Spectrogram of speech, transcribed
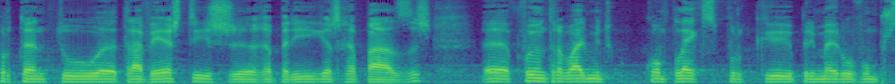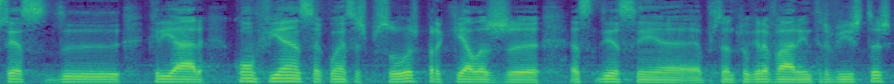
portanto, travestis, raparigas, rapazes. Foi um trabalho muito complexo porque primeiro houve um processo de criar confiança com essas pessoas para que elas uh, acedessem a, portanto, a gravar entrevistas,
